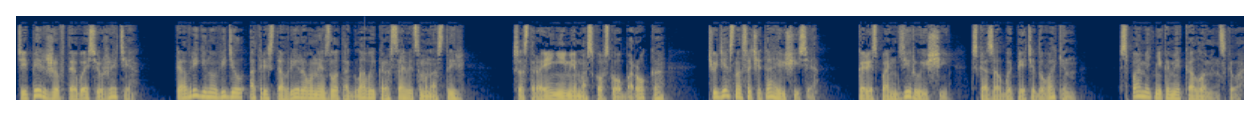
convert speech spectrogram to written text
Теперь же в ТВ-сюжете Ковригин увидел отреставрированный златоглавый красавица-монастырь со строениями московского барокко, чудесно сочетающийся, корреспондирующий, сказал бы Петя Дувакин, с памятниками Коломенского.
